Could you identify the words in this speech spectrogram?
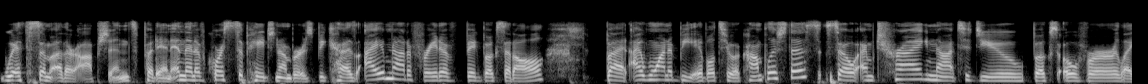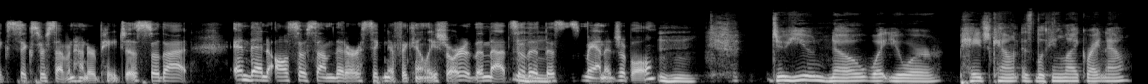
with some other options put in. And then of course the page numbers because I am not afraid of big books at all, but I want to be able to accomplish this. So I'm trying not to do books over like six or 700 pages so that, and then also some that are significantly shorter than that so mm-hmm. that this is manageable. Mm-hmm. Do you know what your page count is looking like right now?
